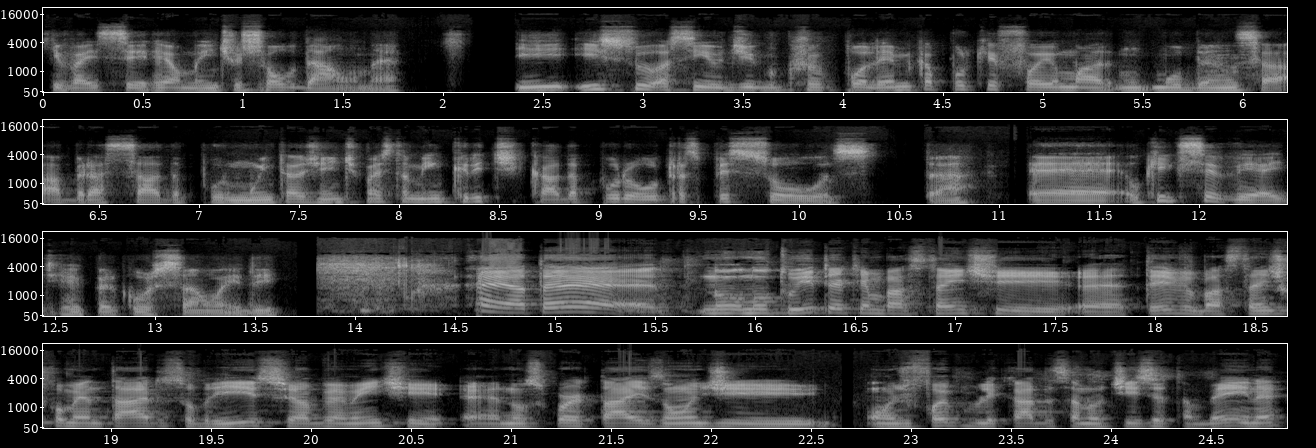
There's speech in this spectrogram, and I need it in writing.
que vai ser realmente o showdown, né? E isso, assim, eu digo que foi polêmica porque foi uma mudança abraçada por muita gente, mas também criticada por outras pessoas, tá? É, o que, que você vê aí de repercussão de É, até no, no Twitter tem bastante. é, teve bastante comentário sobre isso, e obviamente é, nos portais onde, onde foi publicada essa notícia também, né?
